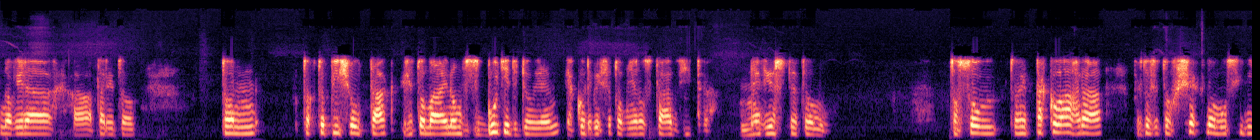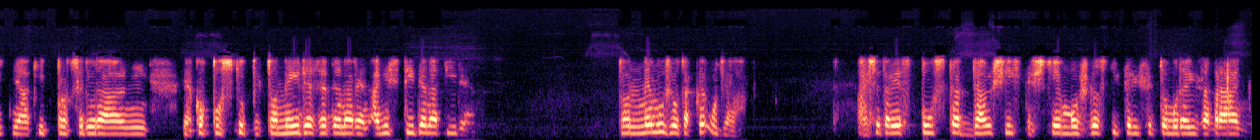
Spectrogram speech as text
novinách a tady to, to, tak to píšou tak, že to má jenom vzbudit dojem, jako kdyby se to mělo stát zítra. Nevěřte tomu. To, jsou, to je taková hra, protože to všechno musí mít nějaký procedurální jako postupy. To nejde ze dne na den, ani z týden na týden. To nemůžou takhle udělat. A ještě tady je spousta dalších ještě možností, které se k tomu dají zabránit.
